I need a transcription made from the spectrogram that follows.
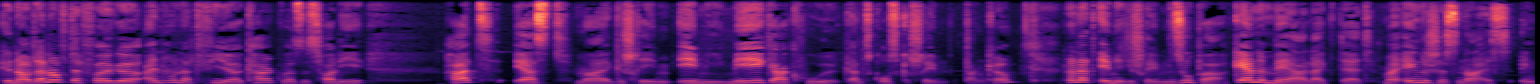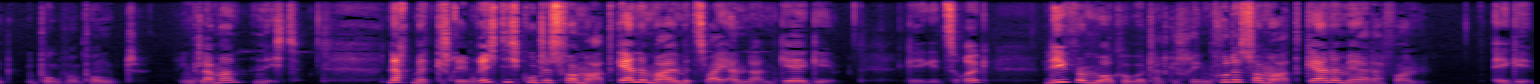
genau, dann auf der Folge 104, Karak vs. Holly, hat erstmal geschrieben, Emi, mega cool, ganz groß geschrieben, danke. Dann hat Emi geschrieben, super, gerne mehr, like that. My English is nice, in, Punkt, Punkt, Punkt, in Klammern, nicht. Nachtmet geschrieben, richtig gutes Format, gerne mal mit zwei anderen, GG. GG zurück. Lee from Walkerwood hat geschrieben, cooles Format, gerne mehr davon. EG.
